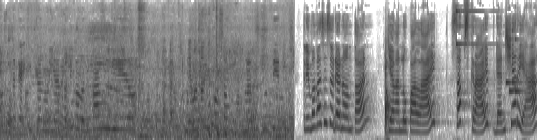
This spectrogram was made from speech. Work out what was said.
maksudnya kayak kita ngeliat tapi kalau dipanggil dia matanya kosong nggak ngikutin Terima kasih sudah nonton. Jangan lupa like, subscribe, dan share ya.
